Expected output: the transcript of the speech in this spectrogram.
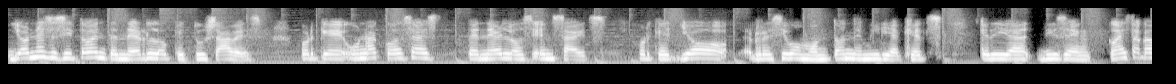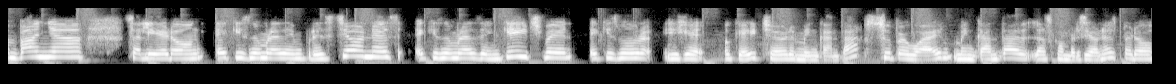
Yo necesito entender lo que tú sabes, porque una cosa es tener los insights porque yo recibo un montón de media kits que diga, dicen, con esta campaña salieron X número de impresiones, X números de engagement, X número... Y dije, ok, chévere, me encanta, super guay, me encantan las conversiones, pero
